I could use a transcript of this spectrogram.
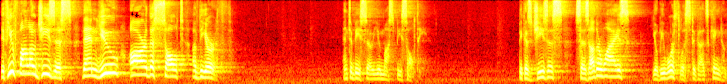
If you follow Jesus, then you are the salt of the earth. And to be so, you must be salty. Because Jesus says otherwise, you'll be worthless to God's kingdom.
